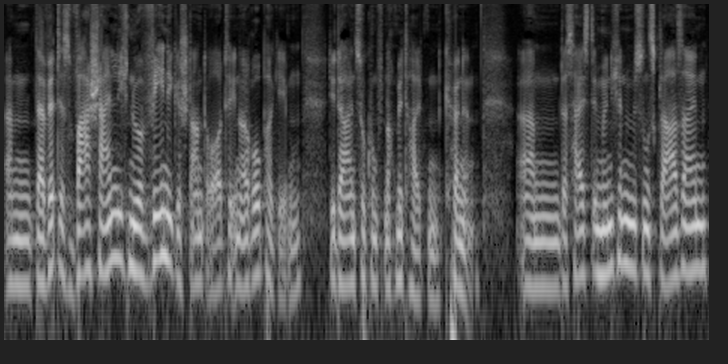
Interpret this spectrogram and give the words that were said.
ähm, da wird es wahrscheinlich nur wenige Standorte in Europa geben, die da in Zukunft noch mithalten können. Ähm, das heißt, in München müssen uns klar sein,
